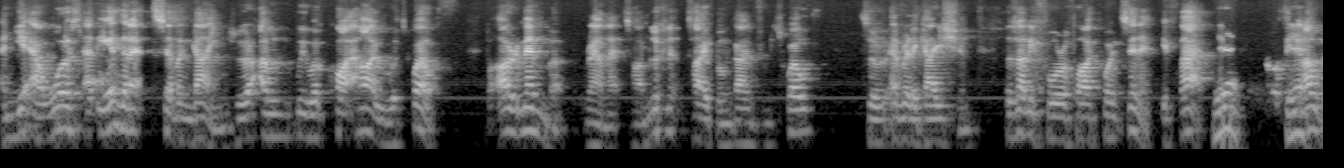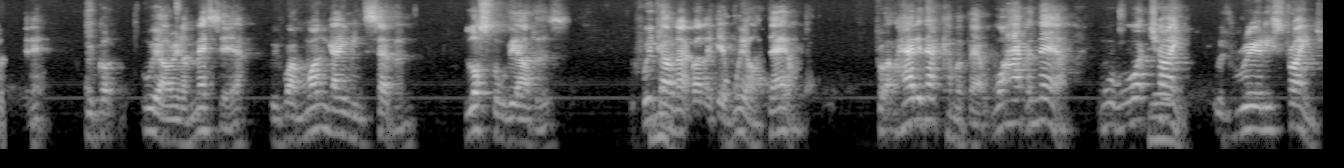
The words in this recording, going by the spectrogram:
And yet, our worst at the end of that seven games, we were on- we were quite high. We were 12th. But I remember around that time looking at the table and going from 12th to a relegation. There's only four or five points in it, if that. Yeah. I thinking, Yeah. on a minute, we've got we are in a mess here. We've won one game in seven, lost all the others. If we go mm-hmm. on that run again, we are down. How did that come about? What happened there? Wh- What Yeah. changed? It was really strange.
